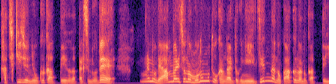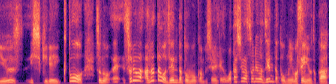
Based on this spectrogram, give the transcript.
価値基準に置くかっていうのだったりするので、なので、あんまりその物事を考えるときに、善なのか悪なのかっていう意識でいくと、その、え、それはあなたは善だと思うかもしれないけど、私はそれは善だと思いませんよとか、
